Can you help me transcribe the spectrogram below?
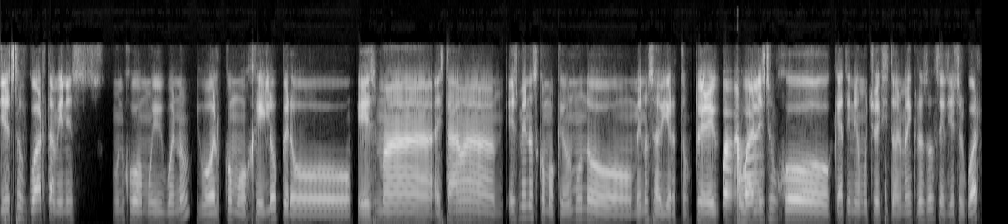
Gears of War también es un juego muy bueno, igual como Halo, pero es más, está, es menos como que un mundo menos abierto, pero igual, igual es un juego que ha tenido mucho éxito en Microsoft, el Gears of War.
